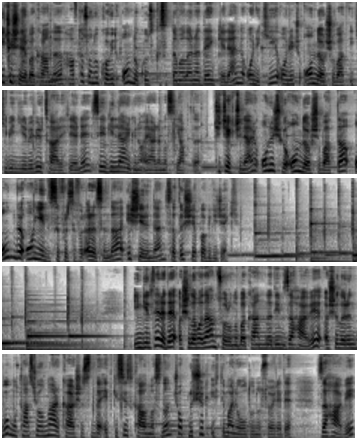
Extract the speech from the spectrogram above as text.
İçişleri Bakanlığı hafta sonu Covid-19 kısıtlamalarına denk gelen 12, 13, 14 Şubat 2021 tarihlerine Sevgililer Günü ayarlaması yaptı. Çiçekçiler 13 ve 14 Şubat'ta 10 ve 17.00 arasında iş yerinden satış yapabilecek. İngiltere'de aşılamadan sorumlu bakan Nadim Zahavi, aşıların bu mutasyonlar karşısında etkisiz kalmasının çok düşük ihtimal olduğunu söyledi. Zahavi,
